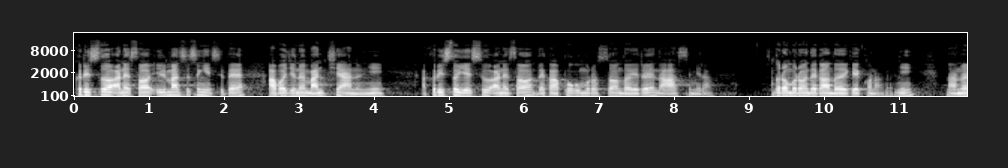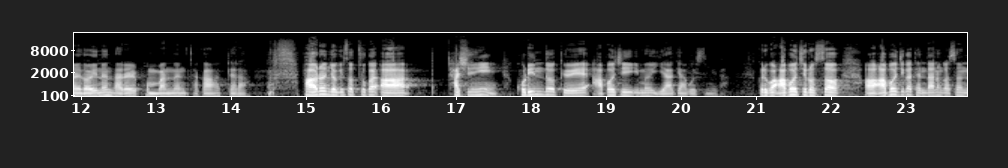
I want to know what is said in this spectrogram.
그리스도 안에서 일만 스승이 있으되 아버지는 많지 않으니 그리스도 예수 안에서 내가 복음으로써 너희를 낳았음이라. 그러므로 내가 너에게 권하노니 나는 너희는 나를 본받는 자가 되라. 바울은 여기서 두가 아 자신이 고린도 교회의 아버지임을 이야기하고 있습니다. 그리고 아버지로서 어, 아버지가 된다는 것은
